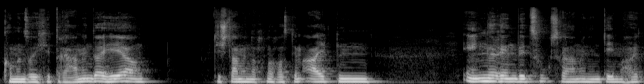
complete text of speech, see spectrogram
kommen solche Dramen daher und die stammen auch noch aus dem alten, engeren Bezugsrahmen, in dem halt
